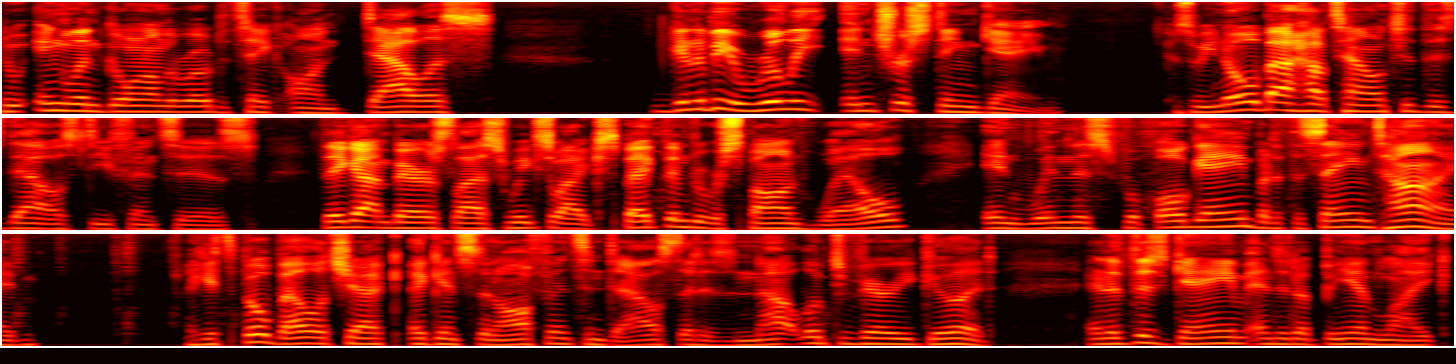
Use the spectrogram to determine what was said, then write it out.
New England going on the road to take on Dallas. Going to be a really interesting game because we know about how talented this Dallas defense is. They got embarrassed last week, so I expect them to respond well and win this football game. But at the same time, like it's Bill Belichick against an offense in Dallas that has not looked very good. And if this game ended up being like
